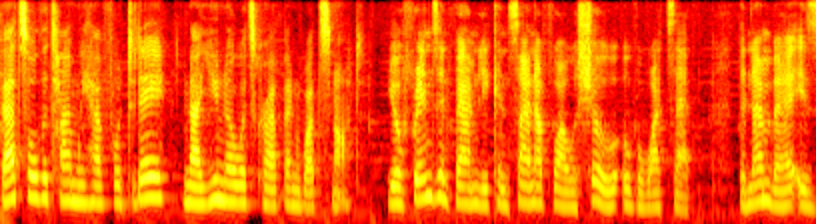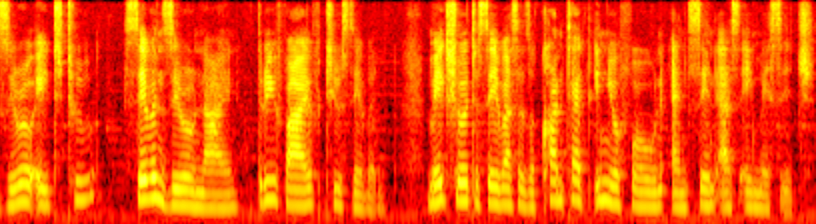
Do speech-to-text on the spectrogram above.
That's all the time we have for today. Now you know what's crap and what's not. Your friends and family can sign up for our show over WhatsApp. The number is 082 709 3527. Make sure to save us as a contact in your phone and send us a message.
